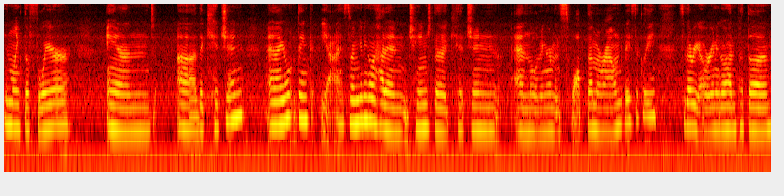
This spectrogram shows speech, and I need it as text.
in like the foyer and uh, the kitchen. And I don't think, yeah, so I'm going to go ahead and change the kitchen and the living room and swap them around basically. So there we go. We're going to go ahead and put the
